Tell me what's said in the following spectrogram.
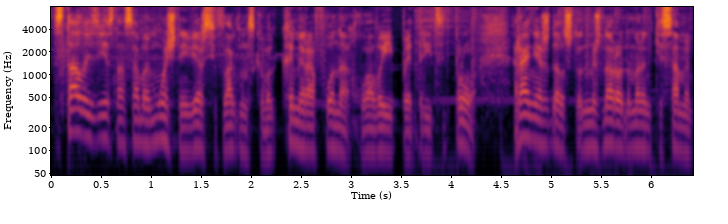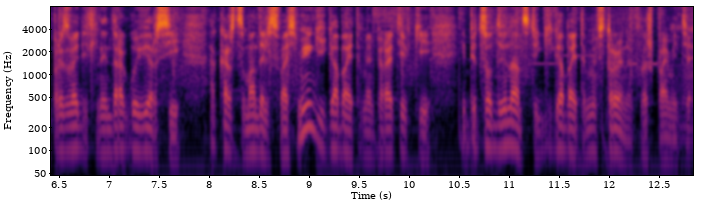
Стало известно о самой мощной версии флагманского камерафона Huawei P30 Pro. Ранее ожидалось, что на международном рынке самой производительной и дорогой версией окажется модель с 8 гигабайтами оперативки и 512 гигабайтами встроенной флеш-памяти.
